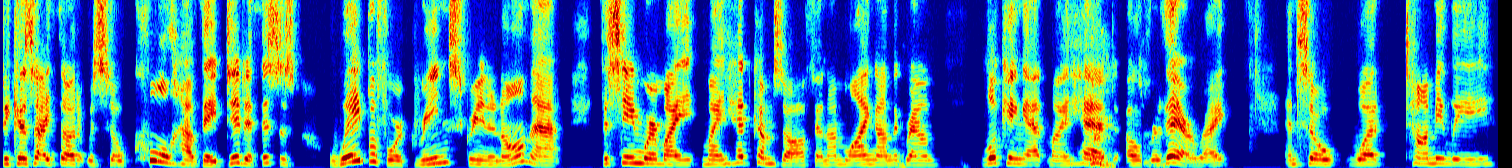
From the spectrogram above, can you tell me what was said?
because I thought it was so cool how they did it. This is way before green screen and all that. The scene where my my head comes off and I'm lying on the ground looking at my head over there, right? And so what Tommy Lee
